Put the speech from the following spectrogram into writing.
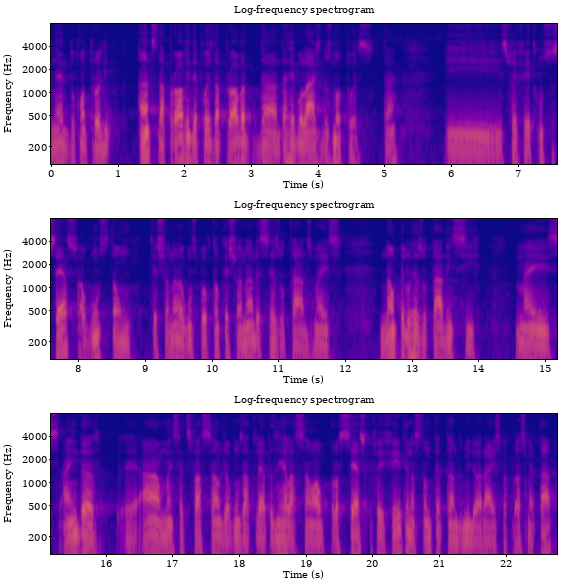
né, do controle antes da prova e depois da prova da, da regulagem dos motores. Tá? E isso foi feito com sucesso. Alguns estão questionando, alguns poucos estão questionando esses resultados, mas não pelo resultado em si, mas ainda é, há uma insatisfação de alguns atletas em relação ao processo que foi feito e nós estamos tentando melhorar isso para a próxima etapa.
